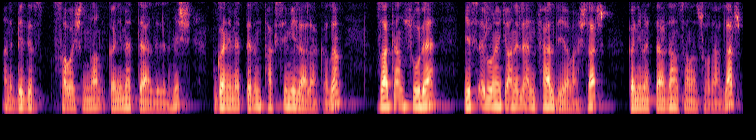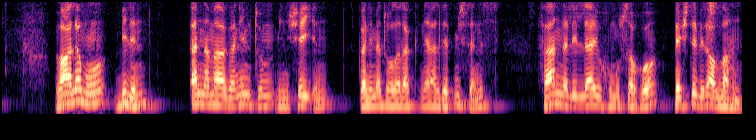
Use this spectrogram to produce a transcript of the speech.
hani Bedir savaşından ganimet de elde edilmiş. Bu ganimetlerin taksimiyle alakalı. Zaten sure Yeseluneke anil enfal diye başlar ganimetlerden sana sorarlar. Ve alemu bilin ennemâ ganimtum min şeyin ganimet olarak ne elde etmişseniz fenne lillahi humusahu beşte biri Allah'ın.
